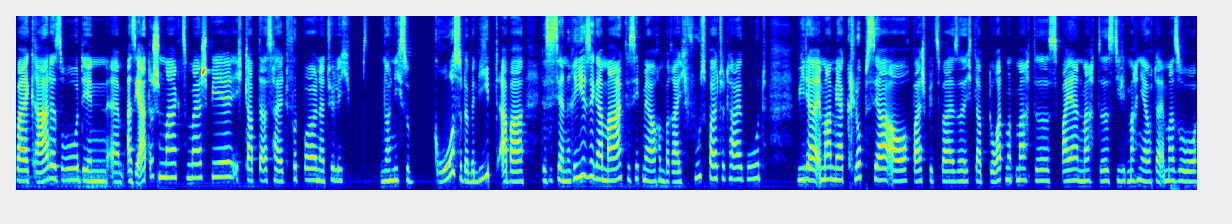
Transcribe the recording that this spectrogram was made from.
weil gerade so den ähm, asiatischen Markt zum Beispiel, ich glaube, da ist halt Football natürlich noch nicht so groß oder beliebt, aber das ist ja ein riesiger Markt. Das sieht man ja auch im Bereich Fußball total gut. Wieder immer mehr Clubs ja auch, beispielsweise, ich glaube, Dortmund macht es, Bayern macht es, die machen ja auch da immer so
